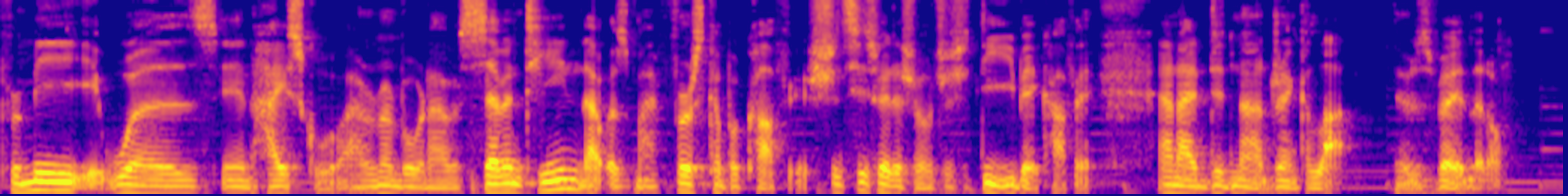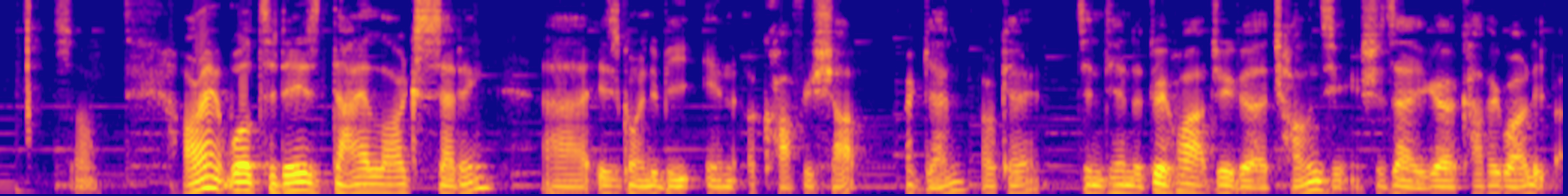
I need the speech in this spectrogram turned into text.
For me, it was in high school. I remember when I was 17, that was my first cup of coffee. 17岁的时候，这是第一杯咖啡, and I did not drink a lot. It was very little. So, all right, well, today's dialogue setting uh, is going to be in a coffee shop again, okay? 今天的对话这个场景是在一个咖啡馆里边.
